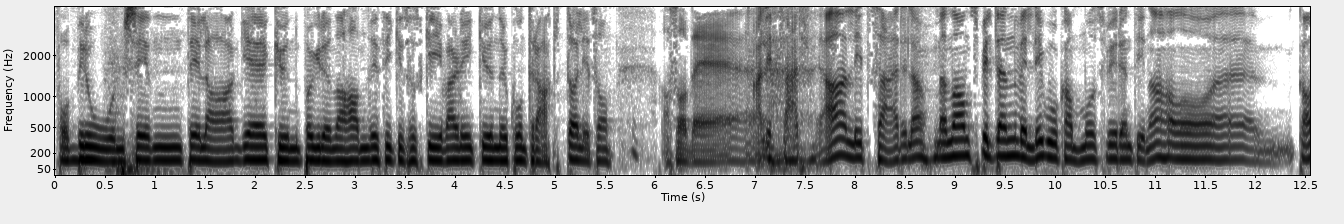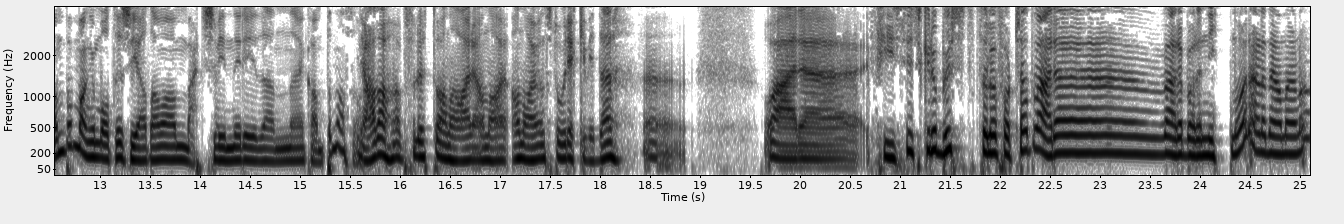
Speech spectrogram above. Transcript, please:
få broren sin til laget kun pga. han. Hvis ikke så skriver han ikke under kontrakt og litt sånn. Altså, det ja, Litt sær. Ja, litt sær. Ja. Men han spilte en veldig god kamp mot Fiorentina. Han eh, kan på mange måter si at han var matchvinner i den eh, kampen. Altså. Ja da, absolutt. Han har, han har, han har jo en stor rekkevidde. Eh, og er eh, fysisk robust til å fortsatt være, være bare 19 år. Er det det han er nå?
